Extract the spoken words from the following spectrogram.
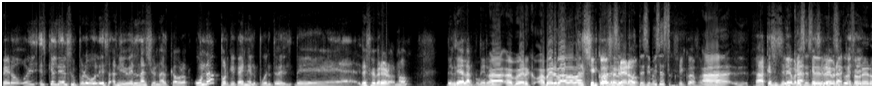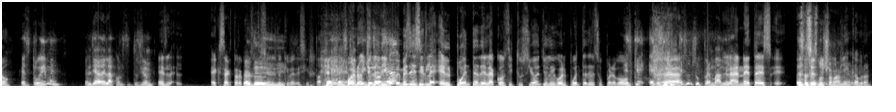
Pero, güey, es que el día del Super Bowl es a nivel nacional, cabrón. Una, porque cae en el puente del- de, de febrero, ¿no? Del día de la, del Ah, a ver, a ver, va, va, va. El 5 de ¿Cuál es el febrero. Si me dices, 5 de febrero. ah, Ah, ¿qué se ¿y celebra? qué se ¿Qué celebra el celebra? 5 de ¿Qué se- febrero? Es, tú dime. El día de la Constitución. Es la- exacto, la Constitución es lo que iba a decir. Bueno, yo le digo, en vez de decirle el puente de la Constitución, yo le digo el puente del Super Bowl. Es que es, O sea, es un super mame. La neta es eh, Eso sí es mucho mame, bien cabrón.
